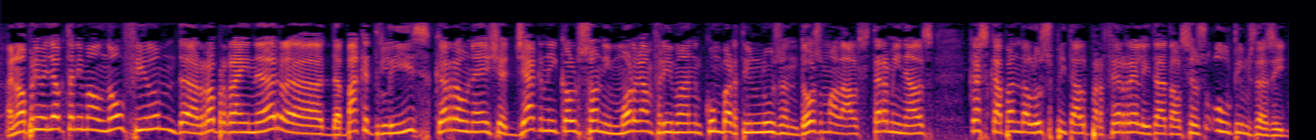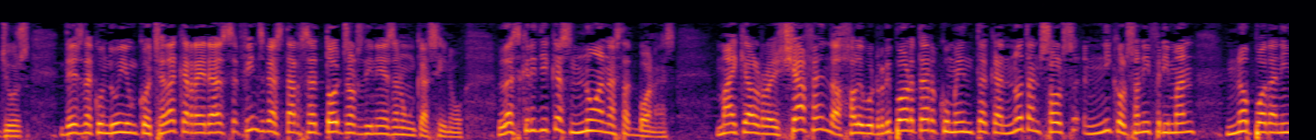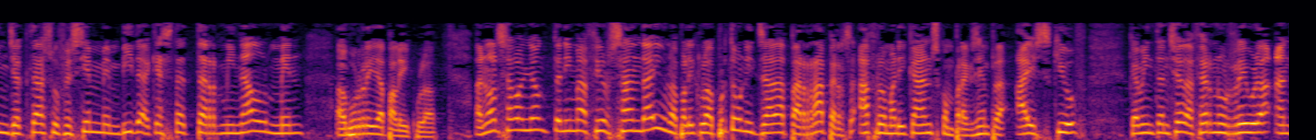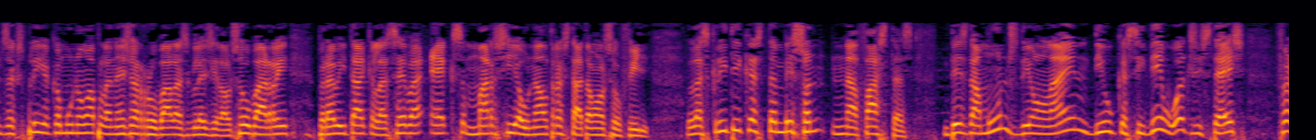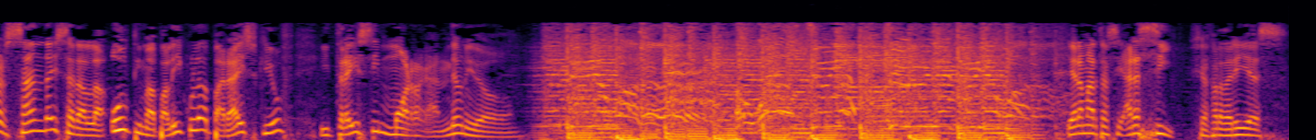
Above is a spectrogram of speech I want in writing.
En el primer lloc tenim el nou film de Rob Reiner, uh, The Bucket List, que reuneix Jack Nicholson i Morgan Freeman convertint-los en dos malalts terminals que escapen de l'hospital per fer realitat els seus últims desitjos, des de conduir un cotxe de carreres fins gastar-se tots els diners en un casino. Les crítiques no han estat bones. Michael Roy Schaffen, del Hollywood Reporter, comenta que no tan sols Nicholson i Freeman no poden injectar suficientment vida a aquesta terminalment avorrida pel·lícula. En el segon lloc tenim a Fear Sunday, una pel·lícula protagonitzada per rappers afroamericans com per exemple Ice Cube, que amb intenció de fer-nos riure ens explica com un home planeja robar l'església del seu barri per evitar que la seva ex marxi a un altre estat amb el seu fill. Les crítiques també són nefastes. Des d'Amunts, The Online, diu que si Déu existeix, First Sunday serà la última pel·lícula per Ice Cube i Tracy Morgan. déu nhi I ara, Marta, sí, ara sí, xafarderies.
